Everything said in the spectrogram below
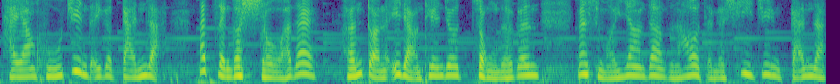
海洋弧菌的一个感染，那整个手啊在。很短的一两天就肿的跟跟什么一样这样子，然后整个细菌感染，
